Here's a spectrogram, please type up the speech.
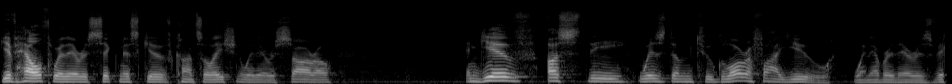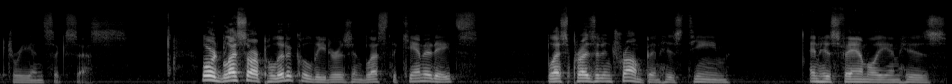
Give health where there is sickness, give consolation where there is sorrow, and give us the wisdom to glorify you whenever there is victory and success. Lord, bless our political leaders and bless the candidates. Bless President Trump and his team and his family and his,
